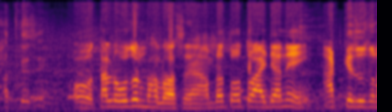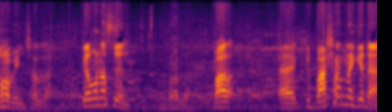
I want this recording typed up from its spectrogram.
সাত কেজি। ও তাহলে ওজন ভালো আছে হ্যাঁ, আমরা তো অত আইডিয়া নেই। আট কেজি ওজন হবে ইনশাল্লাহ। কেমন আছেন? ভালো। কি বাসার না কিনা।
